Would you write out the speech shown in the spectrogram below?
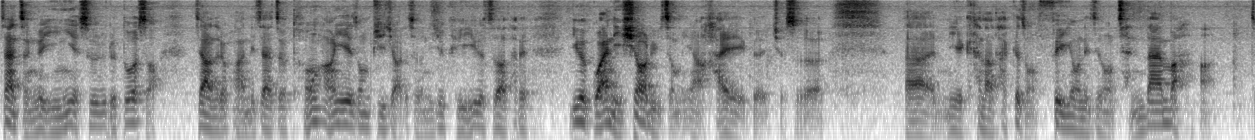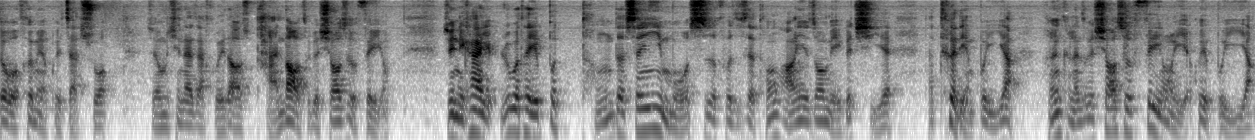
占整个营业收入的多少？这样子的话，你在这个同行业中比较的时候，你就可以一个知道它的一个管理效率怎么样，还有一个就是，呃，你也看到它各种费用的这种承担吧，啊，这我后面会再说。所以我们现在再回到谈到这个销售费用，所以你看，如果它有不同的生意模式，或者在同行业中每个企业它特点不一样。很可能这个销售费用也会不一样，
